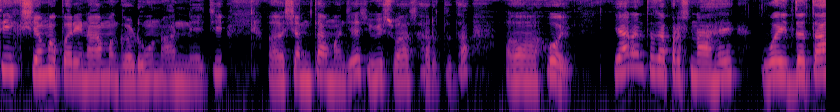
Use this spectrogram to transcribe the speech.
पुनरावृत्तीक्षम परिणाम घडवून आणण्याची क्षमता म्हणजेच विश्वासार्थता होय. यानंतरचा प्रश्न आहे वैधता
